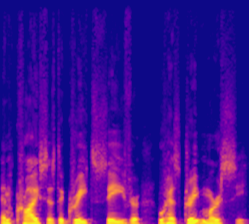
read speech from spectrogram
and Christ as the great Savior who has great mercy.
